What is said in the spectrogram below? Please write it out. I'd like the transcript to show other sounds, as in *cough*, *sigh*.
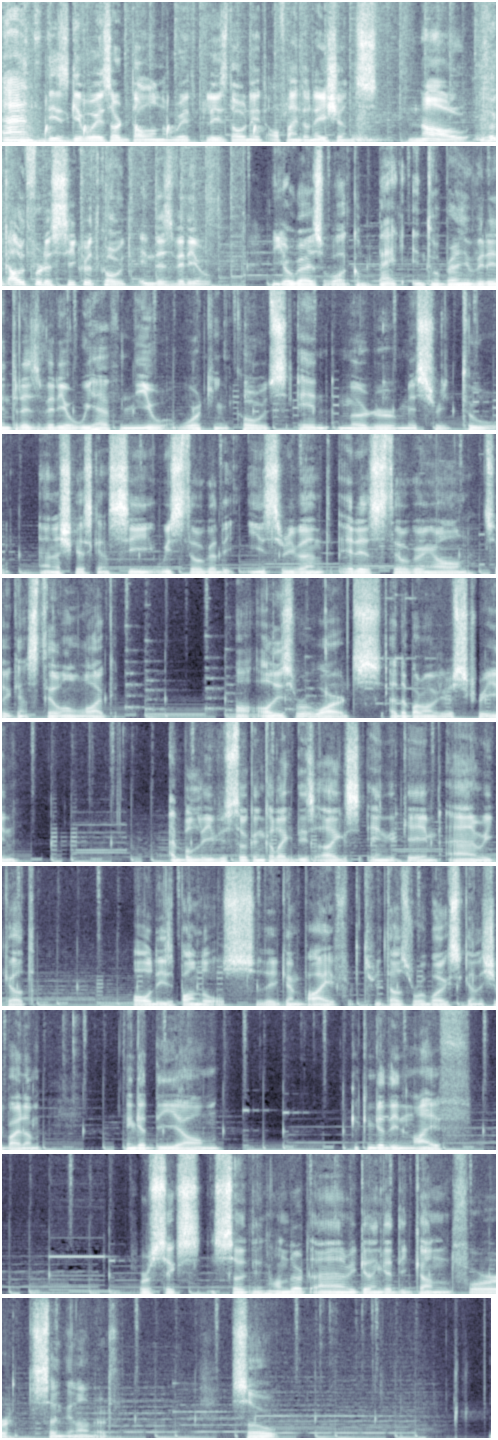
And these giveaways are done with please donate offline donations. Now, look out for the secret code in this video. Yo guys, welcome back into a brand new video. In today's video, we have new working codes in Murder Mystery 2. And as you guys can see, we still got the Easter event. It is still going on, so you can still unlock uh, all these rewards at the bottom of your screen. I believe you still can collect these eggs in the game and we got all these bundles. That you can buy for 3000 robux you can literally buy them. You can get the um you can get the knife for 6 1700 and we can get the gun for 1700 so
